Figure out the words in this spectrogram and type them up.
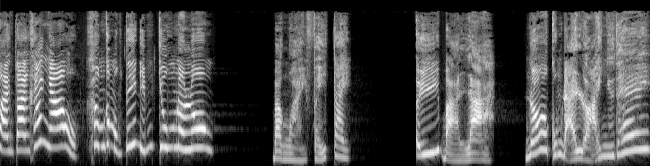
hoàn toàn khác nhau. Không có một tí điểm chung nào luôn. Bà ngoại phẩy tay. Ý bà là nó cũng đại loại như thế.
